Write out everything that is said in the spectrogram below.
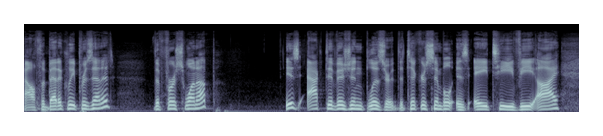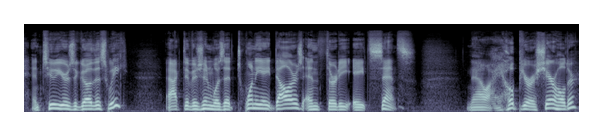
Alphabetically presented, the first one up is Activision Blizzard. The ticker symbol is ATVI. And two years ago this week, Activision was at $28.38. Now, I hope you're a shareholder.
